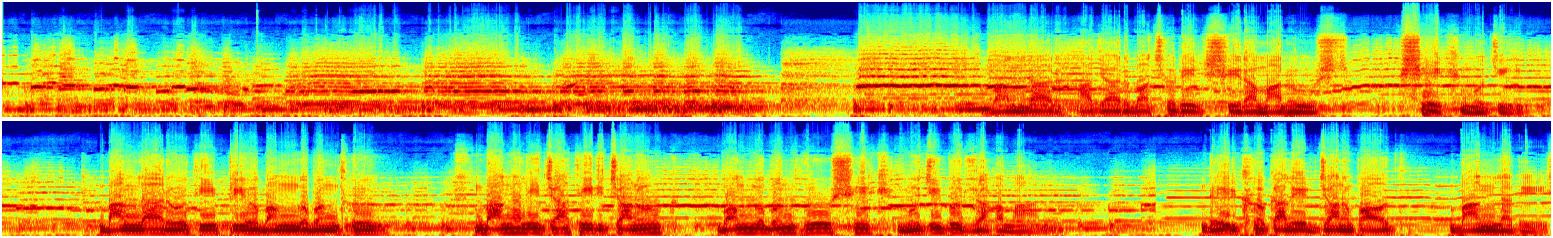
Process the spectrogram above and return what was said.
বাংলার হাজার বছরের সেরা মানুষ শেখ মুজিব। বাংলার অতি প্রিয় বঙ্গবন্ধু, বাঙালি জাতির জনক বঙ্গবন্ধু শেখ মুজিবুর রহমান। দীর্ঘকালের জনপদ বাংলাদেশ।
